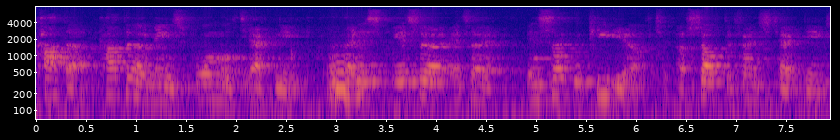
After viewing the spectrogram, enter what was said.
kata. Kata means formal technique. Mhm. And it's, it's a, it's a encyclopedia of, t- of self-defense techniques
